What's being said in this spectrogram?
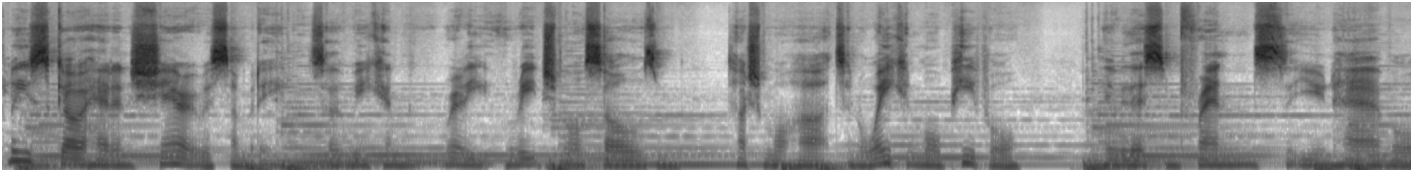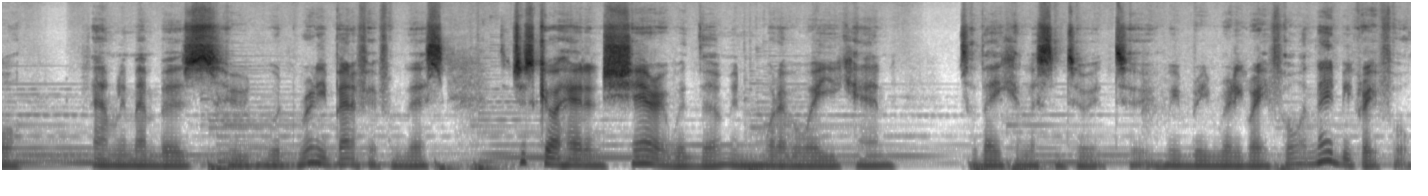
please go ahead and share it with somebody so that we can really reach more souls and touch more hearts and awaken more people. Maybe there's some friends that you have or family members who would really benefit from this. So just go ahead and share it with them in whatever way you can so they can listen to it too. We'd be really grateful and they'd be grateful.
